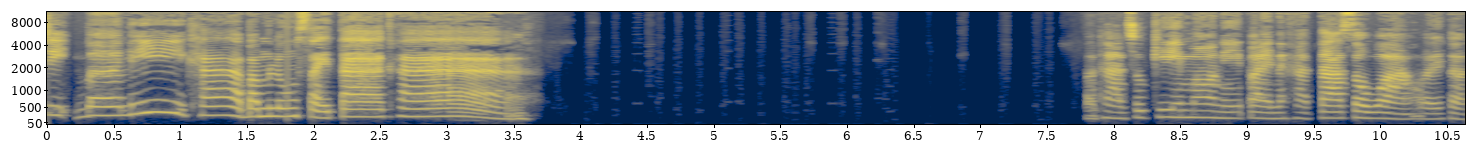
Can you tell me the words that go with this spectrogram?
จิเบอร์รี่ค่ะบำรุงสายตาค่ะประทานซุกี้หม้อนี้ไปนะคะ ตาสว่างเลยค่ะ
